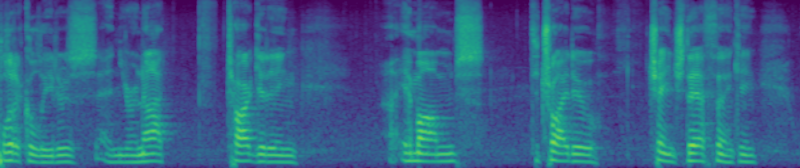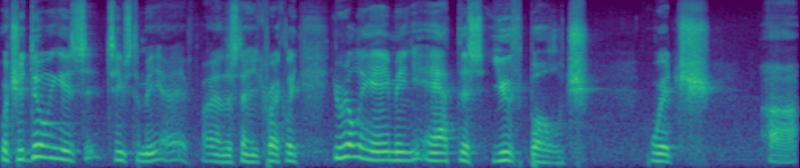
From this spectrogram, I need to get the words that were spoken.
political leaders, and you're not targeting uh, imams to try to change their thinking. What you're doing is, it seems to me, uh, if I understand you correctly, you're really aiming at this youth bulge, which uh,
